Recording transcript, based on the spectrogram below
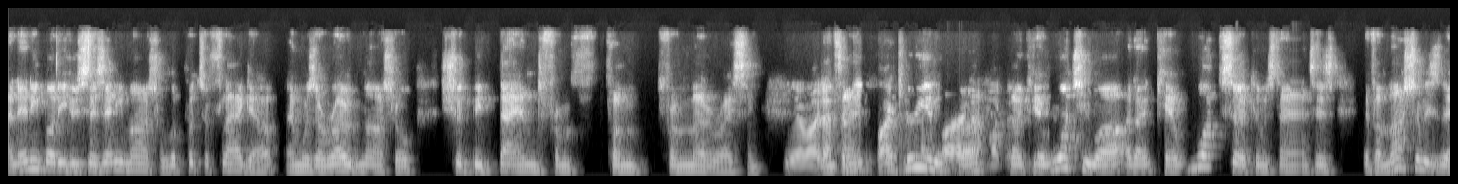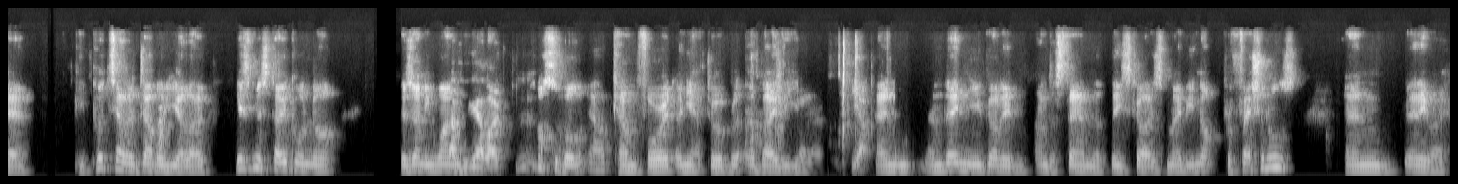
And anybody who says any marshal that puts a flag out and was a rogue marshal should be banned from from from motor racing. Yeah, well, I don't think like who you are. I don't, like I don't care what you are. I don't care what circumstances. If a marshal is there, he puts out a double yellow. His mistake or not, there's only one double yellow possible outcome for it, and you have to obey the yellow. Yeah, and and then you've got to understand that these guys maybe not professionals and anyway,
